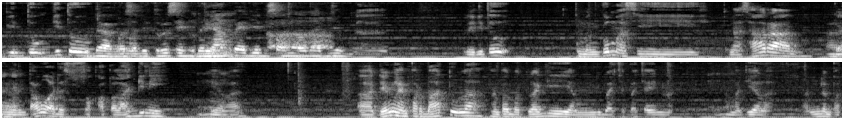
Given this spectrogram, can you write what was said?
pintu gitu. Udah nggak usah diterusin. Udah nyampe dia di sono udah diem. Nah, udah gitu temen gue masih penasaran Ah. pengen tahu ada sosok apa lagi nih Hmm. ya kan Ah, dia ngelempar batu lah lempar batu lagi yang dibaca bacain sama dia lah. Kan lempar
